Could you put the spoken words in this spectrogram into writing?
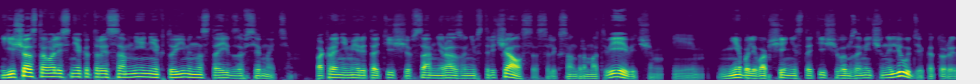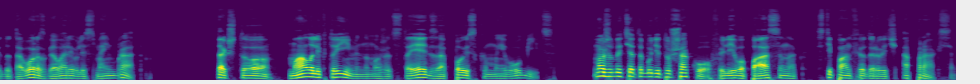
Еще оставались некоторые сомнения, кто именно стоит за всем этим. По крайней мере, Татищев сам ни разу не встречался с Александром Матвеевичем, и не были в общении с Татищевым замечены люди, которые до того разговаривали с моим братом. Так что мало ли кто именно может стоять за поиском моего убийцы. Может быть, это будет Ушаков или его пасынок Степан Федорович Апраксин.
